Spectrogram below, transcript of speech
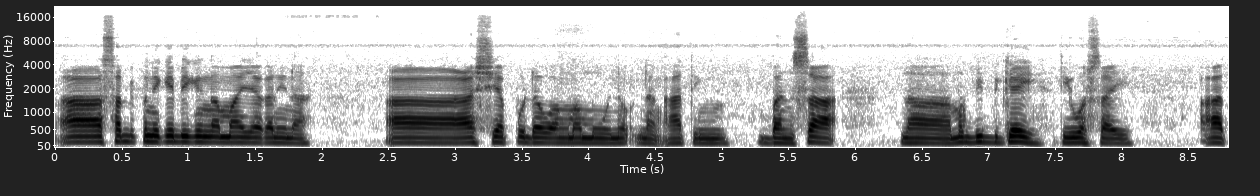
ah, sabi po ni kaibigan Amaya kanina ah, siya po daw ang mamuno ng ating bansa na magbibigay tiwasay at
